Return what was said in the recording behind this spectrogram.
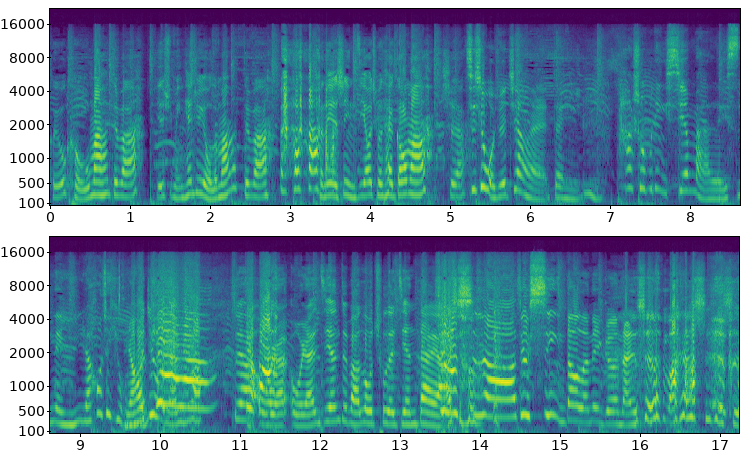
可有可无嘛，对吧？也许明天就有了吗？对吧？可能也是你自己要求太高吗？是啊，其实我觉得这样哎，戴妮，他说不定先买了蕾丝内衣，然后就有然后就有男票，对啊，偶然偶然间，对吧？露出了肩带啊，就是啊，就吸引到了那个男生了嘛。是是是。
